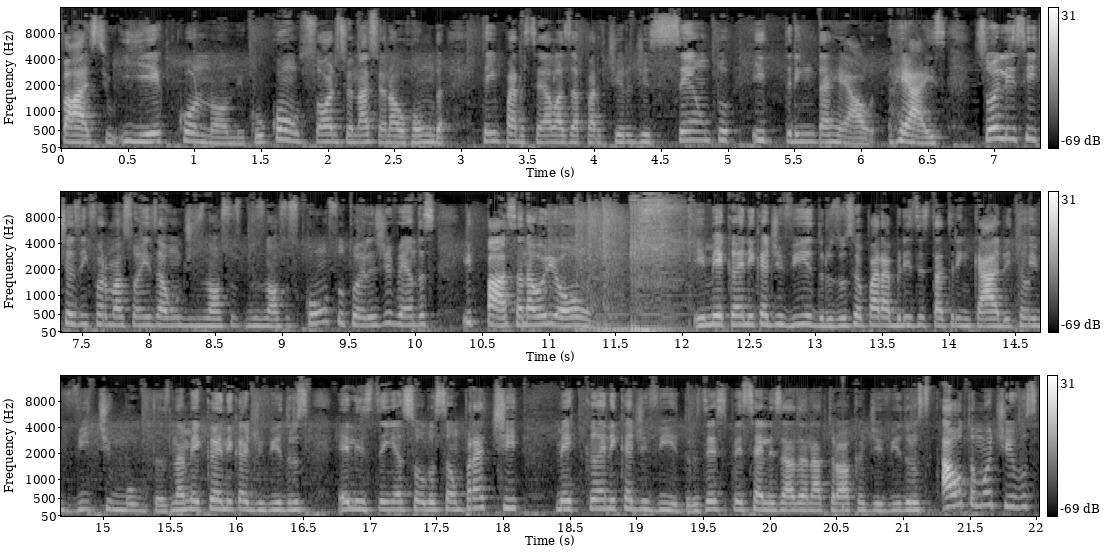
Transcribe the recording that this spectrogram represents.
fácil e econômico. O consórcio nacional Honda tem parcelas a partir de R$ 130 real- reais. Solicite as informações a um dos nossos, dos nossos consultores de vendas e passa na Orion. E mecânica de vidros, o seu para-brisa está trincado, então evite multas. Na mecânica de vidros, eles têm a solução para ti. Mecânica de vidros, especializada na troca de vidros automotivos,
